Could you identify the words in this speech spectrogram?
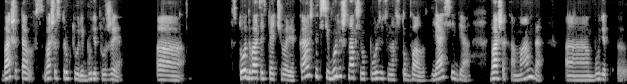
в вашей, в вашей структуре будет уже 125 а, человек. Каждый всего лишь навсего пользуется на 100 баллов для себя. Ваша команда а, будет, э,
